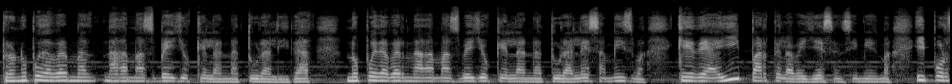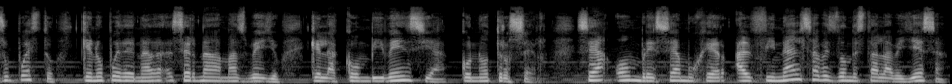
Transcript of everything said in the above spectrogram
Pero no puede haber nada más bello que la naturalidad, no puede haber nada más bello que la naturaleza misma, que de ahí parte la belleza en sí misma. Y por supuesto que no puede ser nada más bello que la convivencia con otro ser, sea hombre, sea mujer, al final sabes dónde está la belleza,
